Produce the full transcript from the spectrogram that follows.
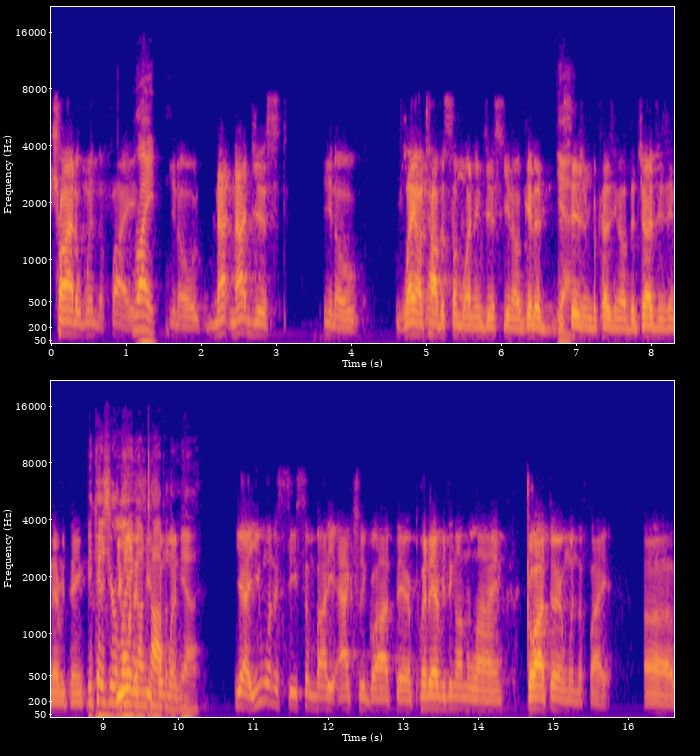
try to win the fight. Right. You know, not not just you know lay on top of someone and just you know get a Yeah. decision because you know the judges and everything. Because you're You laying on top someone- of them, yeah. Yeah, you want to see somebody actually go out there, put everything on the line, go out there and win the fight. Uh,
